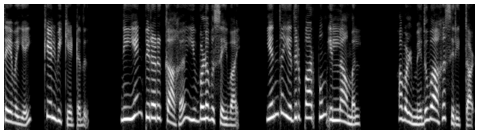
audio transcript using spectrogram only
சேவையை கேள்வி கேட்டது. நீ ஏன் பிறருக்காக இவ்வளவு செய்வாய்? எந்த எதிர்பார்ப்பும் இல்லாமல். அவள் மெதுவாக சிரித்தாள்.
